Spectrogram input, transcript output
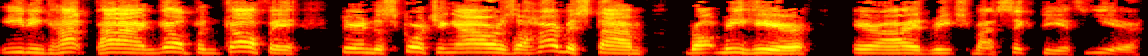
eating hot pie and gulping coffee during the scorching hours of harvest time brought me here ere I had reached my sixtieth year.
